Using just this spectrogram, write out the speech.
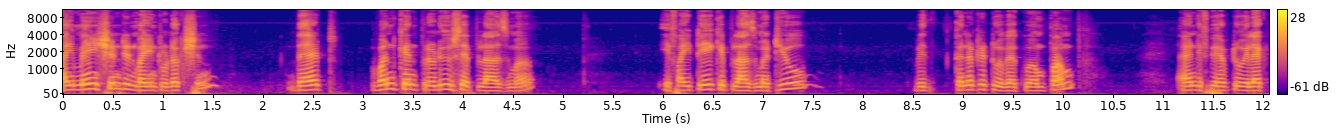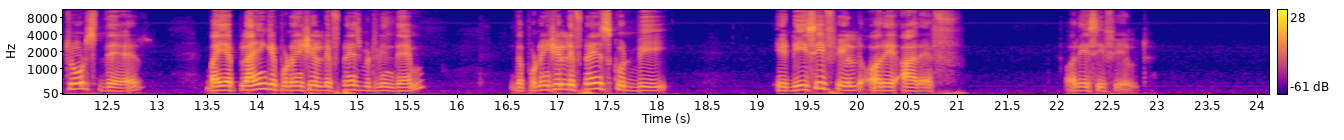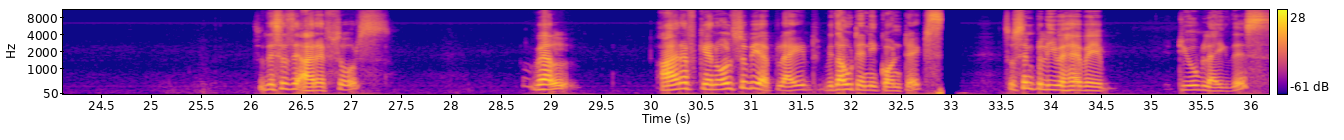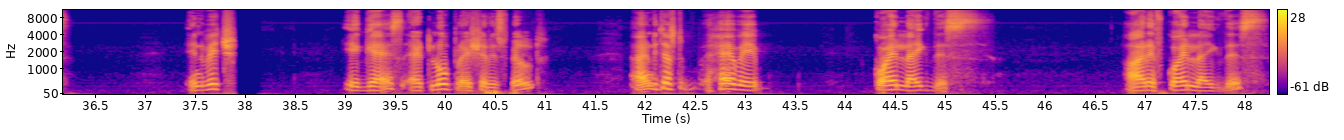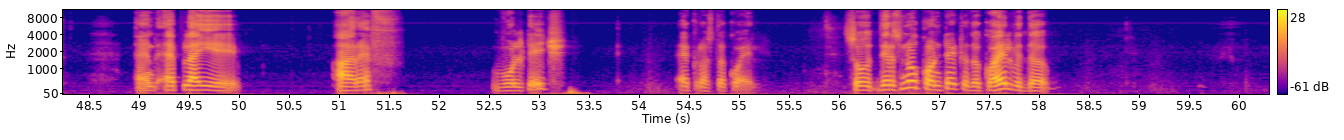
I mentioned in my introduction that one can produce a plasma if I take a plasma tube with connected to a vacuum pump and if you have two electrodes there by applying a potential difference between them. The potential difference could be a DC field or a RF or AC field. So, this is a RF source. Well, RF can also be applied without any contacts. So, simply you have a tube like this in which a gas at low pressure is filled and just have a coil like this, RF coil like this and apply a RF voltage across the coil. So, there is no contact of the coil with the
